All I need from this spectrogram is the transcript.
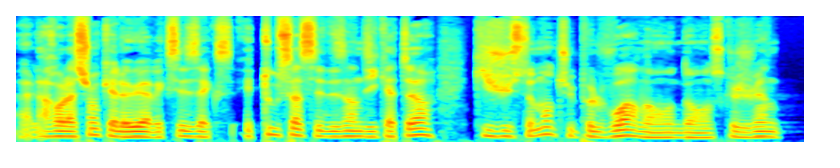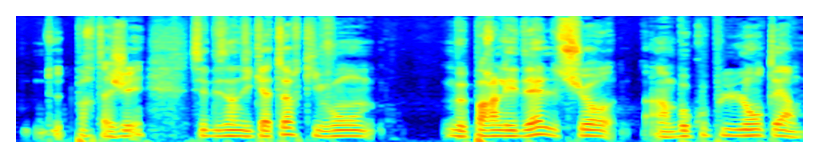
la relation qu'elle a eue avec ses ex. Et tout ça, c'est des indicateurs qui, justement, tu peux le voir dans, dans ce que je viens de te partager, c'est des indicateurs qui vont me parler d'elle sur un beaucoup plus long terme,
